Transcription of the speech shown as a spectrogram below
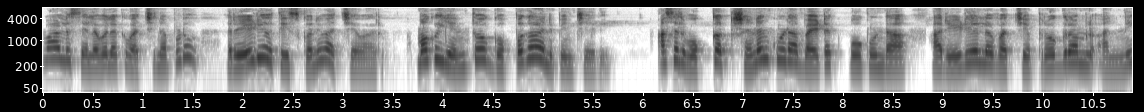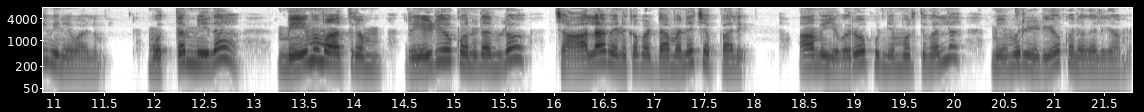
వాళ్ళు సెలవులకు వచ్చినప్పుడు రేడియో తీసుకొని వచ్చేవారు. మాకు ఎంతో గొప్పగా అనిపించేది. అసలు ఒక్క క్షణం కూడా బయటకు పోకుండా ఆ రేడియోలో వచ్చే ప్రోగ్రాంలు అన్నీ వినేవాళ్ళం. మొత్తం మీద మేము మాత్రం రేడియో కొనడంలో చాలా వెనుకబడ్డామనే చెప్పాలి. ఆమె ఎవరో పుణ్యమూర్తి వల్ల మేము రేడియో కొనగలిగాము.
